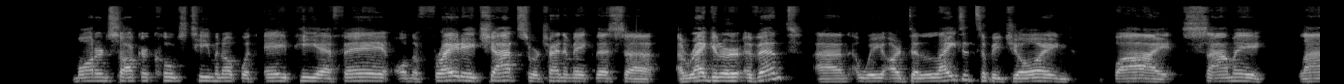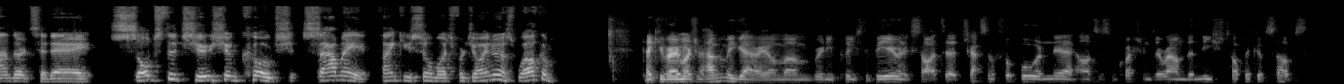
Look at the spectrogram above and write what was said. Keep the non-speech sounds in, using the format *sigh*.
Modern Soccer Coach teaming up with APFA on the Friday chat. So we're trying to make this uh, a regular event, and we are delighted to be joined by Sammy Lander today, substitution coach. Sammy, thank you so much for joining us. Welcome. Thank you very much for having me, Gary. I'm um, really pleased to be here and excited to chat some football and yeah, answer some questions around the niche topic of subs.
